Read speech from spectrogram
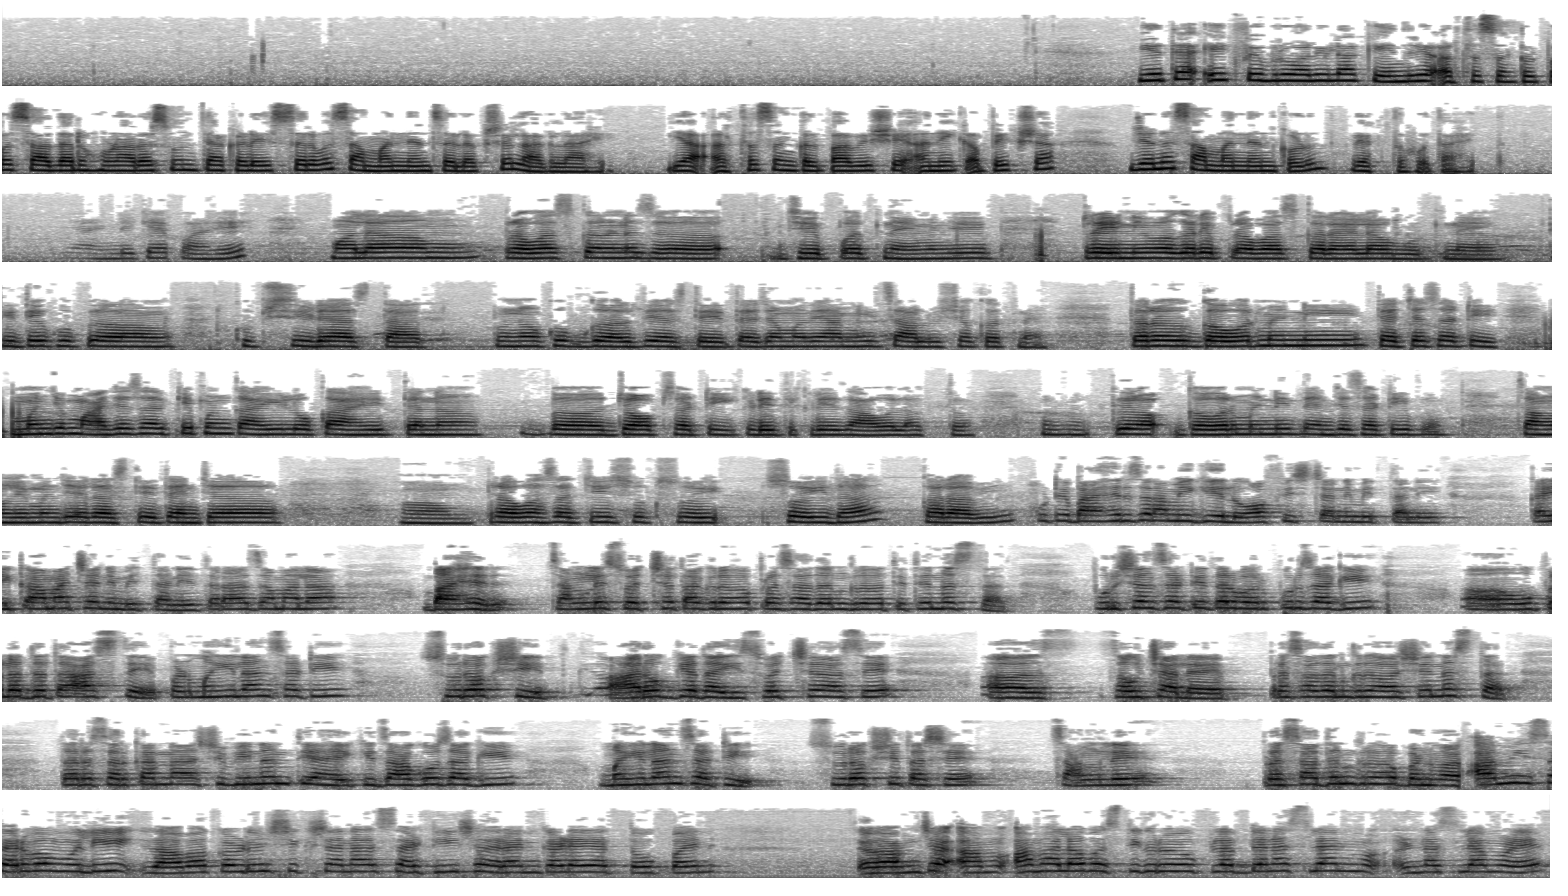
येत्या एक फेब्रुवारीला केंद्रीय अर्थसंकल्प सादर होणार असून त्याकडे सर्वसामान्यांचं लक्ष लागलं आहे. या अर्थसंकल्पाविषयी अनेक अपेक्षा जनसामान्यांकडून व्यक्त होत आहेत. हँडिकॅप आहे. मला प्रवास करणं झ- झेपत नाही. म्हणजे ट्रेनी वगैरे प्रवास करायला होत नाही. तिथे खूप खूप शिड्या असतात. पुन्हा खूप गर्दी असते. त्याच्यामध्ये आम्ही चालू शकत नाही. तर गव्हर्नमेंटनी त्याच्यासाठी म्हणजे माझ्यासारखे पण काही लोक आहेत त्यांना ब- जॉबसाठी इकडे तिकडे जावं लागतं. गव्हर्नमेंटनी त्यांच्यासाठी चांगले म्हणजे रस्ते त्यांच्या प्रवासाची सुखसोयी सुविधा करावी. कुठे बाहेर जर आम्ही गेलो ऑफिसच्या निमित्ताने काही कामाच्या निमित्ताने तर आज आम्हाला बाहेर चांगले स्वच्छतागृह प्रसाधनगृह तिथे नसतात. पुरुषांसाठी तर भरपूर जागी उपलब्धता असते पण महिलांसाठी सुरक्षित आरोग्यदायी स्वच्छ असे शौचालय प्रसाधनगृह असे नसतात. तर सरकारना अशी विनंती आहे की जागोजागी महिलांसाठी सुरक्षित असे चांगले प्रसाधनगृह बनवा. आम्ही सर्व मुली गावाकडून शिक्षणासाठी शहरांकडे येतो पण आमच्या आम- आम्हाला वसतिगृह उपलब्ध नसल्या नसल्यामुळे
